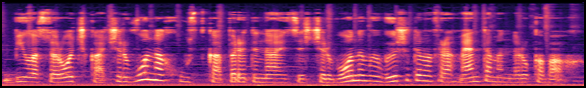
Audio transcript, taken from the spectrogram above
Біла сорочка, червона хустка перетинаються з червоними вишитими фрагментами на рукавах.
